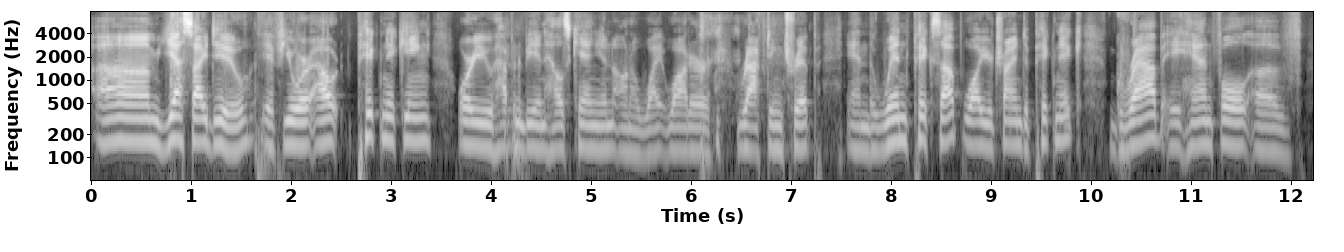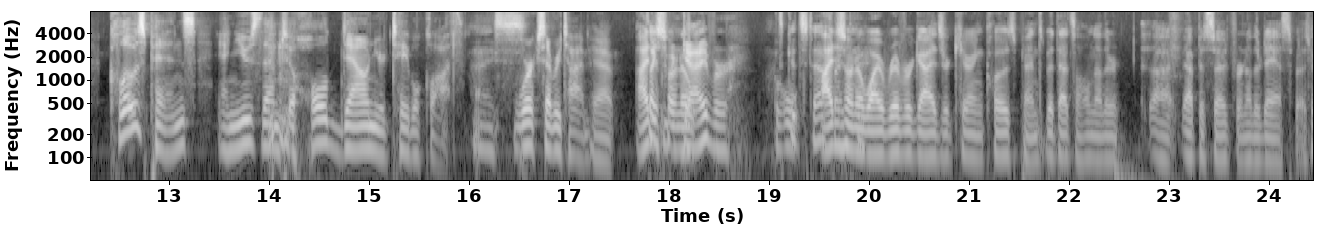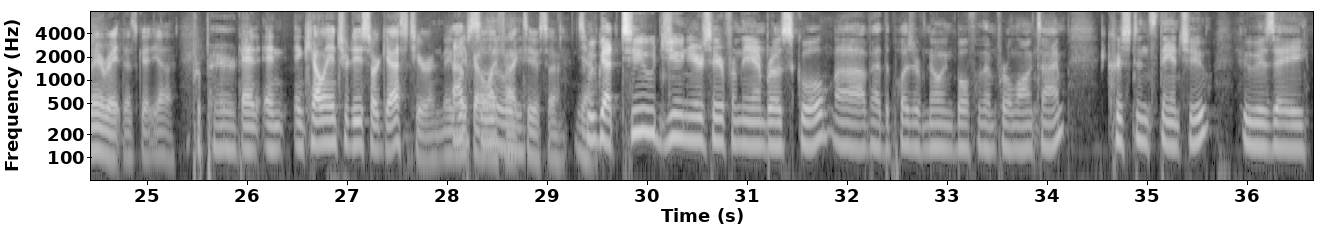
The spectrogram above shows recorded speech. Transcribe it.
Um, yes, I do. If you're out picnicking or you happen to be in Hell's Canyon on a whitewater rafting trip and the wind picks up while you're trying to picnic, grab a handful of clothespins and use them to hold down your tablecloth. Nice. Works every time. Yeah, I It's just like want to know. MacGyver. That's good stuff. I just right don't know there. why river guides are carrying clothespins, but that's a whole nother uh, episode for another day, I suppose. At any rate, that's good. Yeah. Prepared. And and and Kelly introduced our guest here, and maybe they've got a life hack Absolutely. too. So, So we've got two juniors here from the Ambrose School. Uh, I've had the pleasure of knowing both of them for a long time. Kristen Stanchu, who is a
